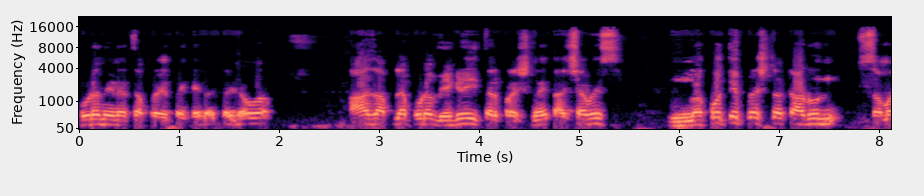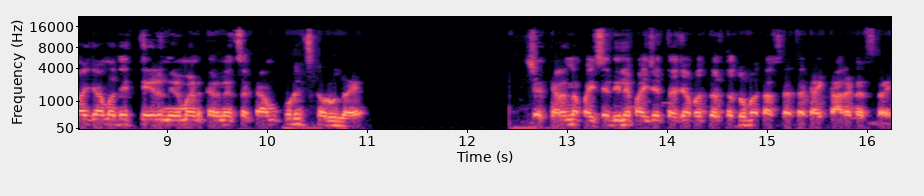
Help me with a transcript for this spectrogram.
पुढे नेण्याचा प्रयत्न केला. त्याच्यामुळं आज आपल्या पुढे वेगळे इतर प्रश्न आहेत. अशा वेळेस नको ते प्रश्न काढून समाजामध्ये तेढ निर्माण करण्याचं काम कुणीच करू नये. शेतकऱ्यांना पैसे दिले पाहिजेत त्याच्याबद्दल तर दुमत असण्याचं काही कारणच नाही.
